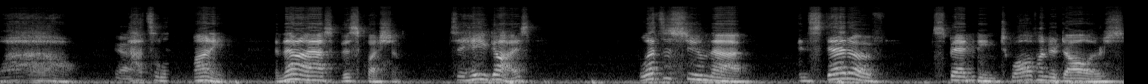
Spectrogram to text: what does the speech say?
wow, Yeah. that's a lot of money. And then I ask this question. Say, hey, you guys, let's assume that instead of spending $1,200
